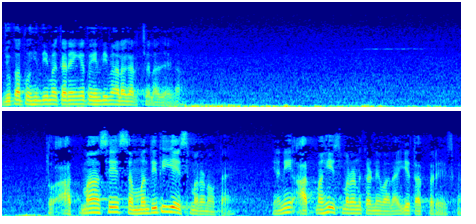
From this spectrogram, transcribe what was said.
जो का तो हिंदी में करेंगे तो हिंदी में अलग अर्थ चला जाएगा। तो आत्मा से संबंधित ही ये स्मरण होता है। यानी आत्मा ही स्मरण करने वाला है, ये तात्पर्य है इसका।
